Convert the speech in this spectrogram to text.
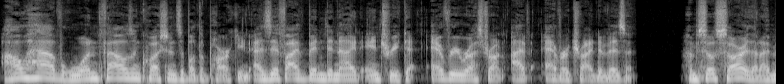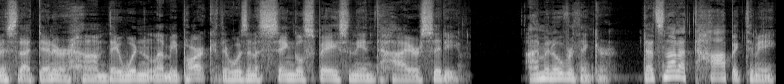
I'll have 1,000 questions about the parking as if I've been denied entry to every restaurant I've ever tried to visit. I'm so sorry that I missed that dinner. Um, they wouldn't let me park. There wasn't a single space in the entire city. I'm an overthinker. That's not a topic to me.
